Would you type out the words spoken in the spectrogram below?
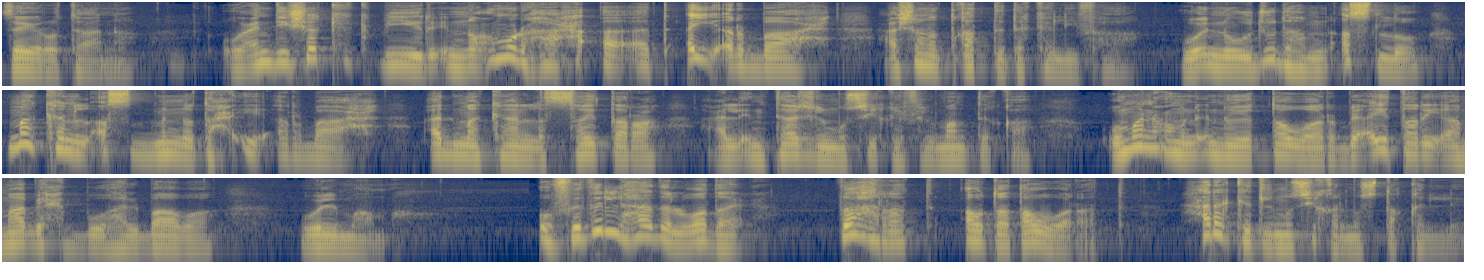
زي روتانا. وعندي شك كبير إنه عمرها حققت أي أرباح عشان تغطي تكاليفها. وإنه وجودها من أصله ما كان القصد منه تحقيق أرباح قد ما كان للسيطرة على الإنتاج الموسيقي في المنطقة ومنعه من إنه يتطور بأي طريقة ما بيحبوها البابا والماما. وفي ظل هذا الوضع ظهرت أو تطورت حركة الموسيقى المستقلة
